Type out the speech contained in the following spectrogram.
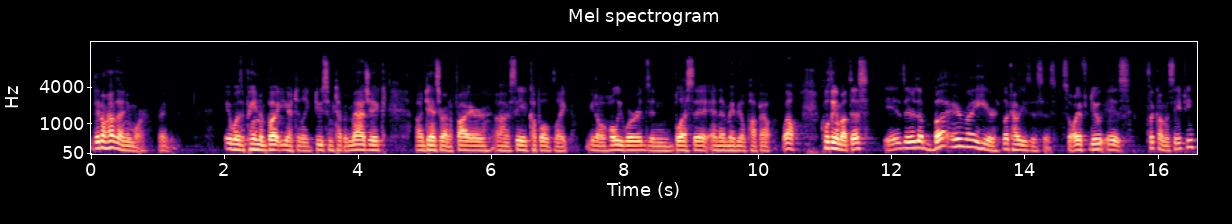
they don't have that anymore, right? It was a pain in the butt. You had to like do some type of magic, uh, dance around a fire, uh, say a couple of like, you know, holy words and bless it, and then maybe it'll pop out. Well, cool thing about this is there's a button right here. Look how easy this is. So all you have to do is flick on the safety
